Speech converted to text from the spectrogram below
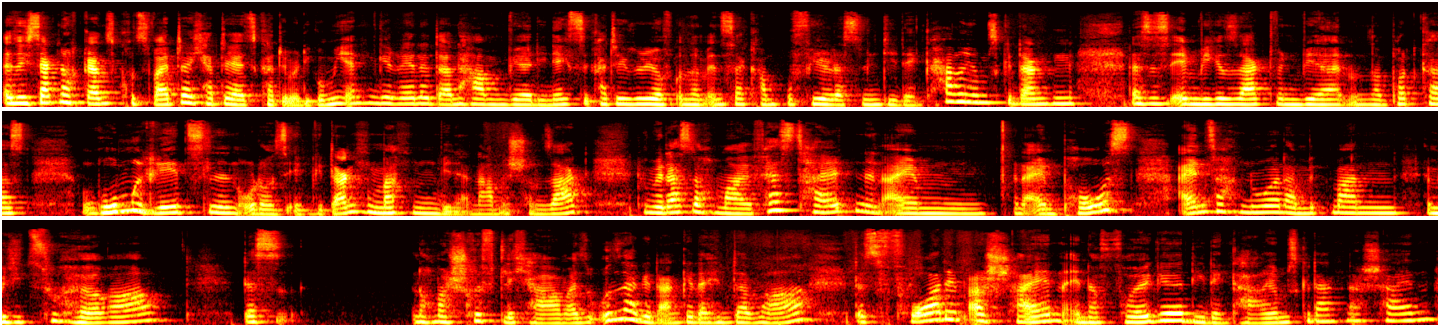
Also ich sage noch ganz kurz weiter, ich hatte ja jetzt gerade über die Gummienten geredet, dann haben wir die nächste Kategorie auf unserem Instagram-Profil, das sind die Denkariumsgedanken. Das ist eben, wie gesagt, wenn wir in unserem Podcast rumrätseln oder uns eben Gedanken machen, wie der Name schon sagt, tun wir das nochmal festhalten in einem, in einem Post, einfach nur, damit man, damit die Zuhörer das nochmal schriftlich haben. Also unser Gedanke dahinter war, dass vor dem Erscheinen einer Folge die Denkariumsgedanken erscheinen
